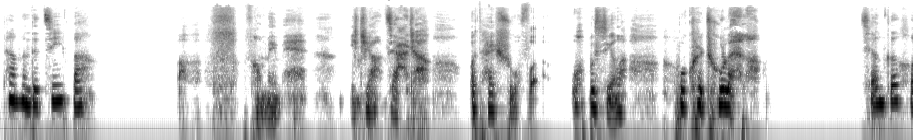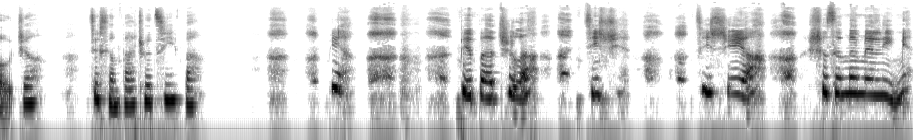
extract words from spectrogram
他们的鸡巴。方妹妹，你这样夹着我太舒服了，我不行了，我快出来了！强哥吼着，就想拔出鸡巴，别，别拔出来，继续，继续呀！射在妹妹里面，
